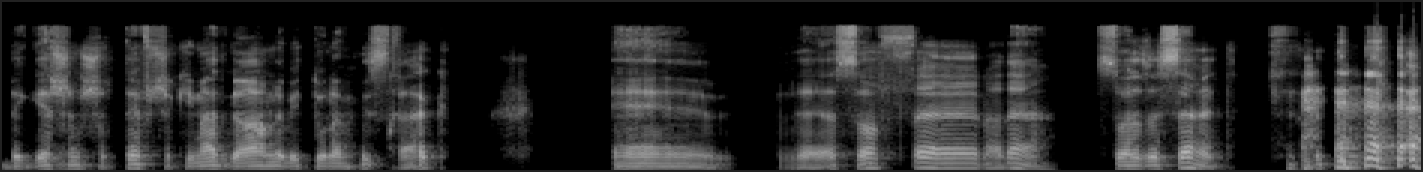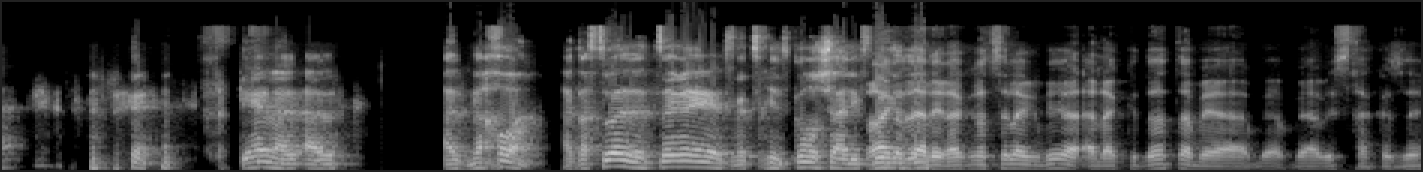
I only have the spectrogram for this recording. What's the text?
בגשם שוטף שכמעט גרם לביטול המשחק. אה, והסוף, אה, לא יודע, עשו על זה סרט. כן, אז, אז נכון, אז עשו איזה סרט וצריך לזכור שהאליפות... רק זה, אני רק רוצה להגביר אנקדוטה מהמשחק הזה.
